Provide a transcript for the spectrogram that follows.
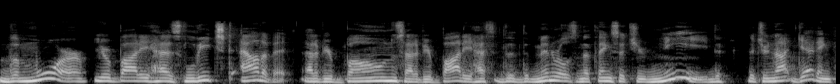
the more your body has leached out of it, out of your bones, out of your body, has the, the, minerals and the things that you need that you're not getting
